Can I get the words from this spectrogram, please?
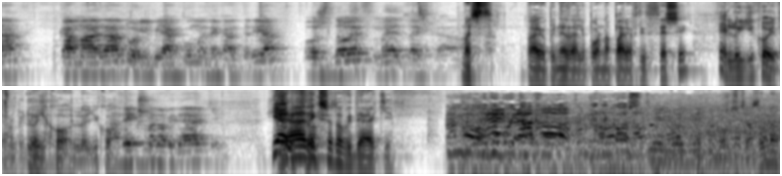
21%, Καμαρά του Ολυμπιακού με 13%, ο Σντόεφ με 10%. Μάλιστα. Πάει ο Πινέδα λοιπόν να πάρει αυτή τη θέση. Ε, λογικό ήταν. παιδί. Λογικό, Θα λογικό. δείξουμε το βιντεάκι. Για Για ρίξω. δείξε το βιντεάκι. Μόλις το δούμε.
